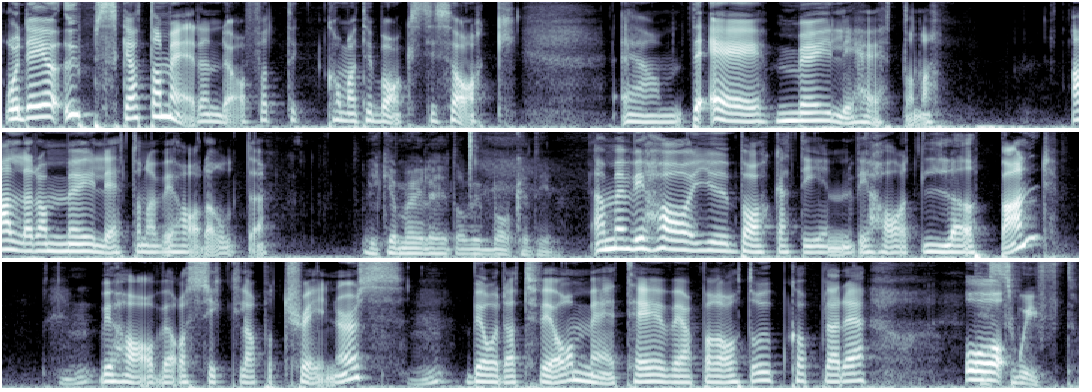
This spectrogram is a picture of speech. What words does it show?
Och det jag uppskattar med den då, för att komma tillbaks till sak, ehm, det är möjligheterna. Alla de möjligheterna vi har där ute. Vilka möjligheter har vi bakat in? Ja men vi har ju bakat in, vi har ett löpband, Mm. vi har våra cyklar på trainers, Mm. båda två med tv-apparater uppkopplade. Och Till Swift.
